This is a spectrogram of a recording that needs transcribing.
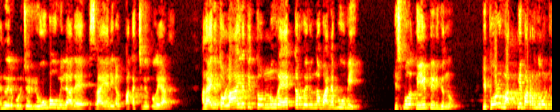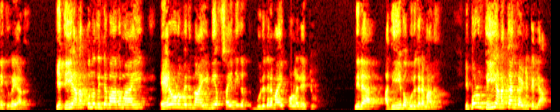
എന്നതിനെ കുറിച്ച് ഒരു രൂപവുമില്ലാതെ ഇസ്രായേലികൾ പകച്ചു നിൽക്കുകയാണ്. അതായത് തൊള്ളായിരത്തി തൊണ്ണൂറ് ഏക്കർ വരുന്ന വനഭൂമി ഹിസ്ബുള്ള തീയിട്ടിരിക്കുന്നു. ഇപ്പോഴും അഗ്നി പടർന്നുകൊണ്ടിരിക്കുകയാണ്. ഈ തീ അണക്കുന്നതിന്റെ ഭാഗമായി ഏഴോളം വരുന്ന ഐ ഡി എഫ് സൈനികർക്ക് ഗുരുതരമായി പൊള്ളലേറ്റു. നില അതീവ ഗുരുതരമാണ്. ഇപ്പോഴും തീ അണക്കാൻ കഴിഞ്ഞിട്ടില്ല.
